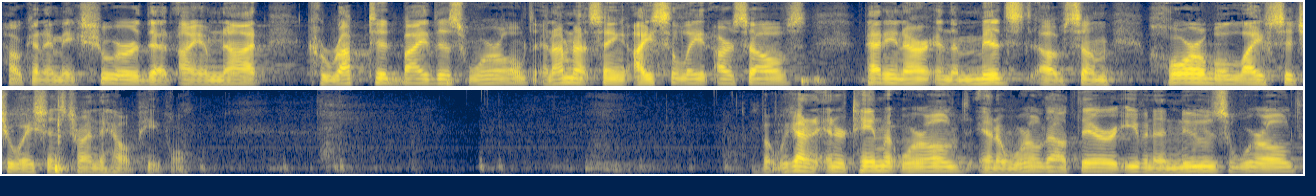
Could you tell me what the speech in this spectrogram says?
how can I make sure that I am not corrupted by this world? And I'm not saying isolate ourselves. Patty and I are in the midst of some horrible life situations trying to help people. But we got an entertainment world and a world out there, even a news world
